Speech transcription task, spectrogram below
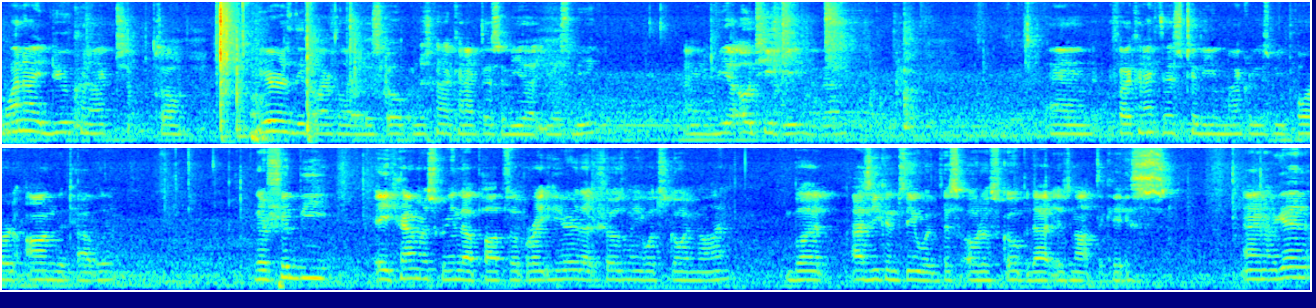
when I do connect, so here is the Firefly otoscope. I'm just gonna connect this via USB and via OTG, my bad. And if I connect this to the micro USB port on the tablet, there should be a camera screen that pops up right here that shows me what's going on. But as you can see with this otoscope, that is not the case. And again,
